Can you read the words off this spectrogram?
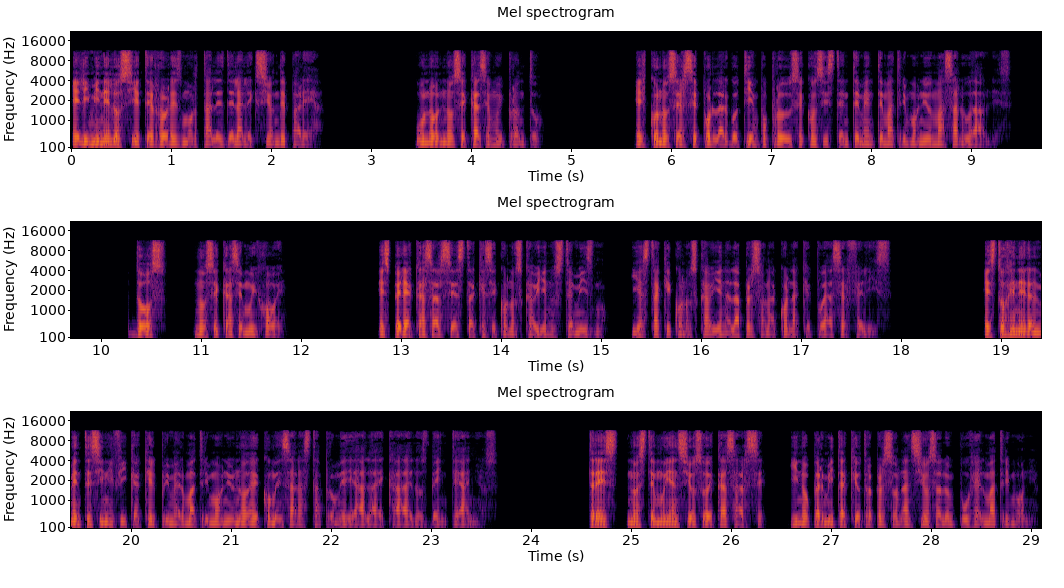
Elimine los siete errores mortales de la elección de pareja. 1. No se case muy pronto. El conocerse por largo tiempo produce consistentemente matrimonios más saludables. 2. No se case muy joven. Espere a casarse hasta que se conozca bien usted mismo, y hasta que conozca bien a la persona con la que pueda ser feliz. Esto generalmente significa que el primer matrimonio no debe comenzar hasta promediada la década de los 20 años. 3. No esté muy ansioso de casarse, y no permita que otra persona ansiosa lo empuje al matrimonio.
